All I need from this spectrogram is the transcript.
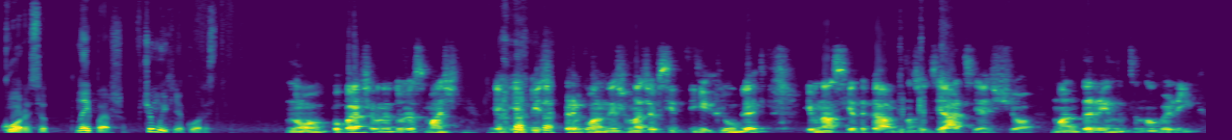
користь? От найперше, в чому їхня користь? Ну, по-перше, вони дуже смачні. Я, я більш переконаний, що майже всі їх люблять. І в нас є така асоціація, що мандарини це новий рік.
